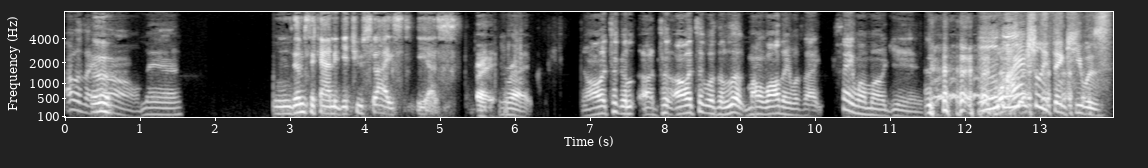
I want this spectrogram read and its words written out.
I was like, Ugh. oh man, Mm, them's the kind of get you sliced. Yes. Right. right. And all it took, a, uh, took, all it took was a look. Mamuwalde was like, "Say one more again." Mm-hmm. Well, I actually think he was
